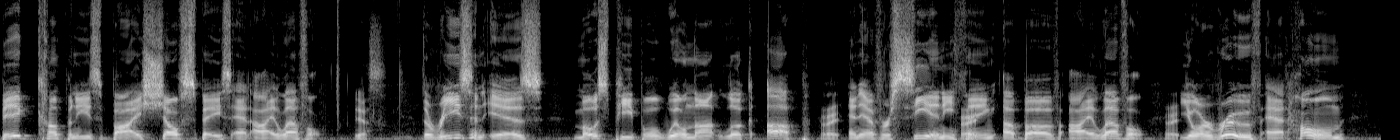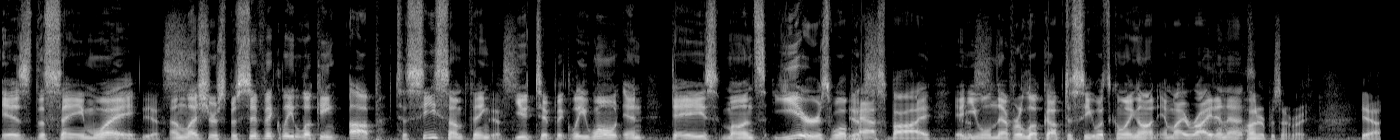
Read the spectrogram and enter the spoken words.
big companies buy shelf space at eye level. Yes. The reason is most people will not look up and ever see anything above eye level. Your roof at home is the same way. Yes. Unless you're specifically looking up to see something, you typically won't. And days, months, years will Yes. pass by, and you will never look up to see what's going on. Am I right in that? Hundred percent right. Yeah,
